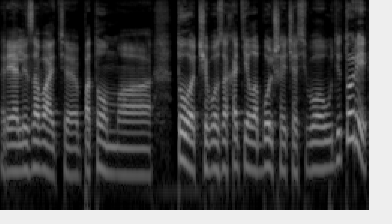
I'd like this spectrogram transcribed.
реализовать э, потом э, то, чего захотела большая часть его аудитории,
